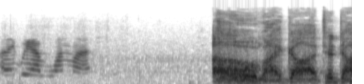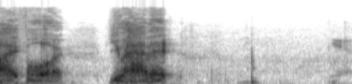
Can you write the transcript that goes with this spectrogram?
I think we have one left. Oh my God, to die for. You have it. Yes.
